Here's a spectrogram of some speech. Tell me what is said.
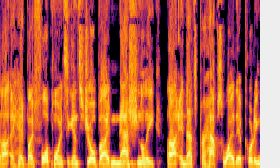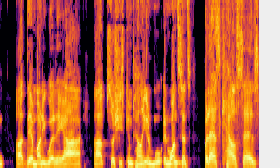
uh, ahead by four points against Joe Biden nationally. Uh, and that's perhaps why they're putting uh, their money where they are. Uh, so she's compelling in, in one sense. But as Cal says,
